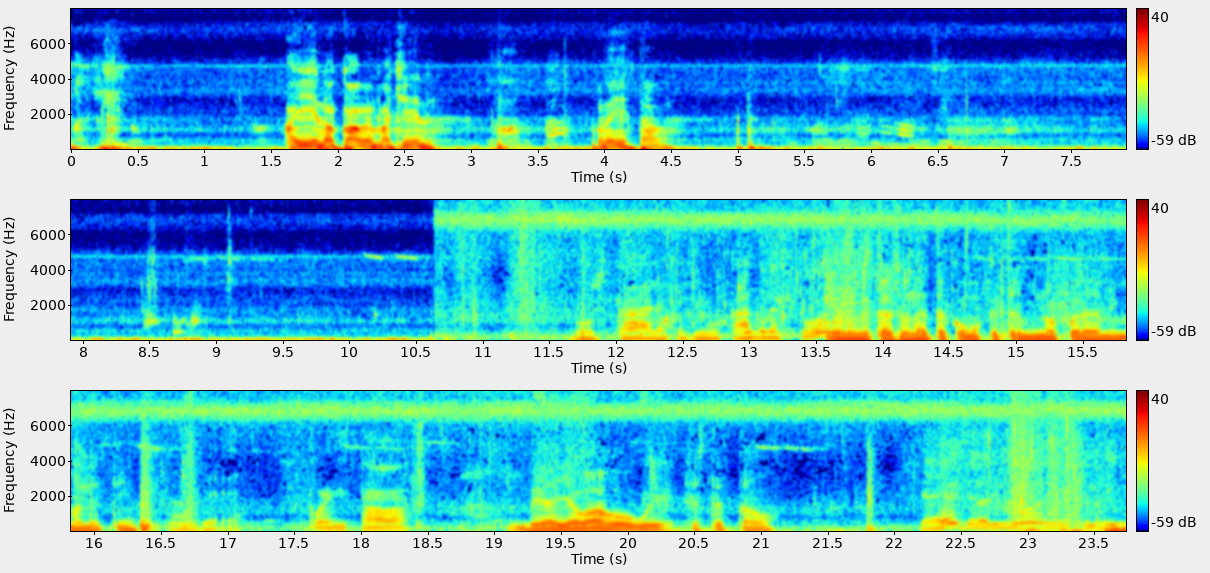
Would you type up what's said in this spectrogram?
Pachino. Ahí no come, pachín. ¿Dónde está? Por ahí estaba. Buscala, que estoy buscándola todo. Bueno, mi calzoneta como que terminó fuera de mi maletín. A ver. Por ahí estaba. Ve ahí abajo, güey, este tao. Ya él se la di yo, se la hice.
